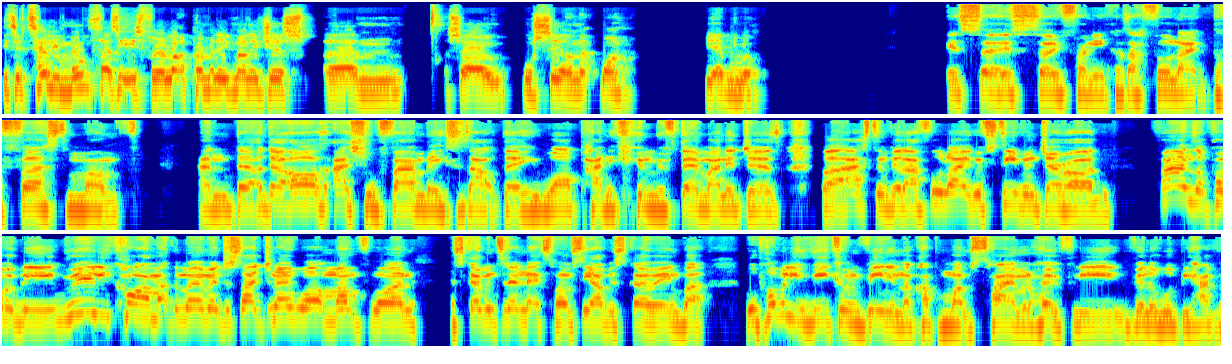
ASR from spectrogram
it's a telling month as it is for a lot of Premier League managers. Um, so we'll see on that one. Yeah, we will. It's uh, it's so funny because I feel like the first month, and there, there are actual fan bases out there who are panicking with their managers. But Aston Villa, I feel like with Steven Gerrard, fans are probably really calm at the moment. Just like, you know what, month one, let's go into the next month, see how it's going. But we'll probably reconvene in a couple months' time, and hopefully Villa will be have,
